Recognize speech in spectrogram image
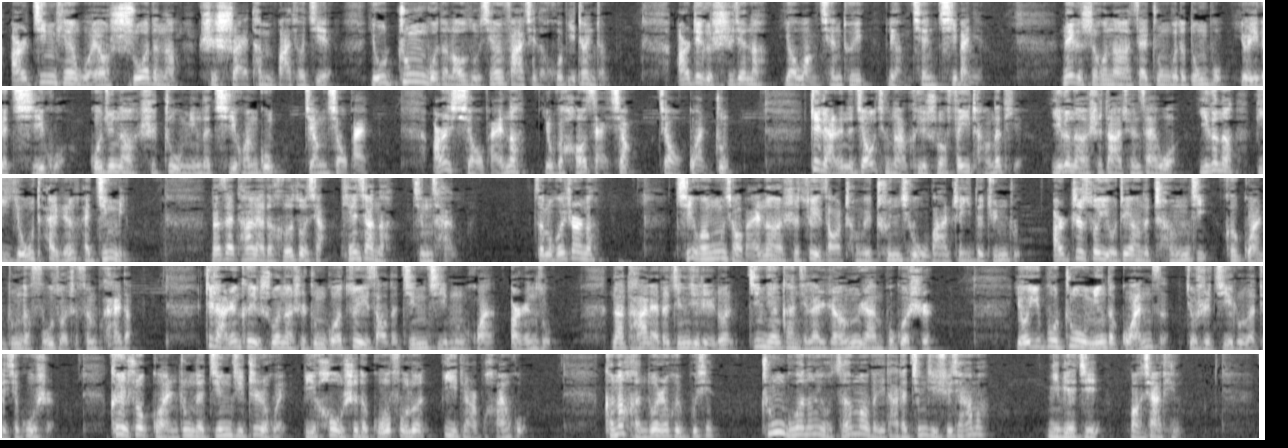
而今天我要说的呢，是甩他们八条街，由中国的老祖先发起的货币战争。而这个时间呢，要往前推两千七百年。那个时候呢，在中国的东部有一个齐国，国君呢是著名的齐桓公江小白，而小白呢有个好宰相叫管仲，这俩人的交情呢可以说非常的铁，一个呢是大权在握，一个呢比犹太人还精明。那在他俩的合作下，天下呢精彩了。怎么回事呢？齐桓公小白呢是最早成为春秋五霸之一的君主，而之所以有这样的成绩，和管仲的辅佐是分不开的。这俩人可以说呢是中国最早的经济梦幻二人组，那他俩的经济理论今天看起来仍然不过时。有一部著名的《管子》就是记录了这些故事，可以说管仲的经济智慧比后世的《国富论》一点不含糊。可能很多人会不信，中国能有这么伟大的经济学家吗？你别急，往下听，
